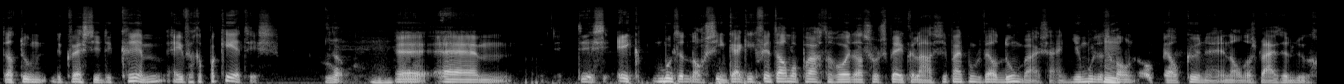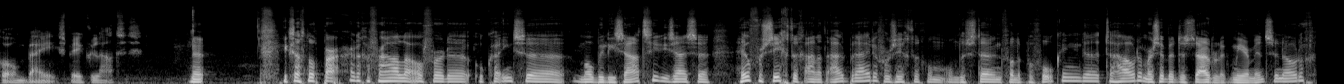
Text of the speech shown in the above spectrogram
dat toen de kwestie de Krim even geparkeerd is. Ja. Eh, ehm, dus ik moet het nog zien. Kijk, ik vind het allemaal prachtig hoor, dat soort speculaties, maar het moet wel doenbaar zijn. Je moet het Hmm. gewoon ook wel kunnen en anders blijft het natuurlijk gewoon bij speculaties. Ik zag nog een paar aardige verhalen over de Oekraïnse mobilisatie. Die zijn ze heel voorzichtig aan het uitbreiden. Voorzichtig om, om de steun van de bevolking eh, te houden. Maar ze hebben dus duidelijk meer mensen nodig.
